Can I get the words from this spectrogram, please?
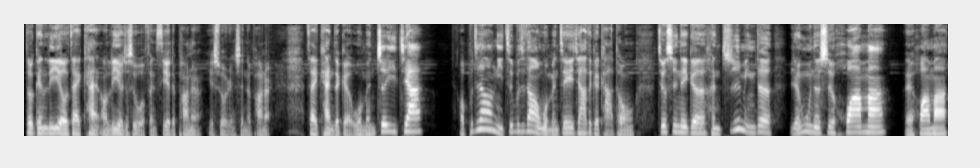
都跟 Leo 在看哦，Leo 就是我粉丝页的 partner，也是我人生的 partner。在看这个我们这一家，我不知道你知不知道我们这一家这个卡通，就是那个很知名的人物呢，是花妈，对，花妈。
